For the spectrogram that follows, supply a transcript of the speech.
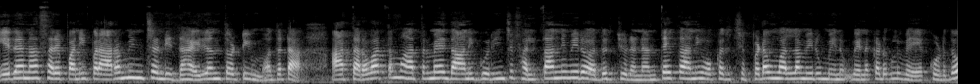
ఏదైనా సరే పని ప్రారంభించండి ధైర్యంతో మొదట. ఆ తర్వాత మాత్రమే దాని గురించి ఫలితాన్ని మీరు ఎదురు చూడండి. అంతేకాని ఒకరు చెప్పడం వల్ల మీరు వెనకడుగులు వేయకూడదు.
